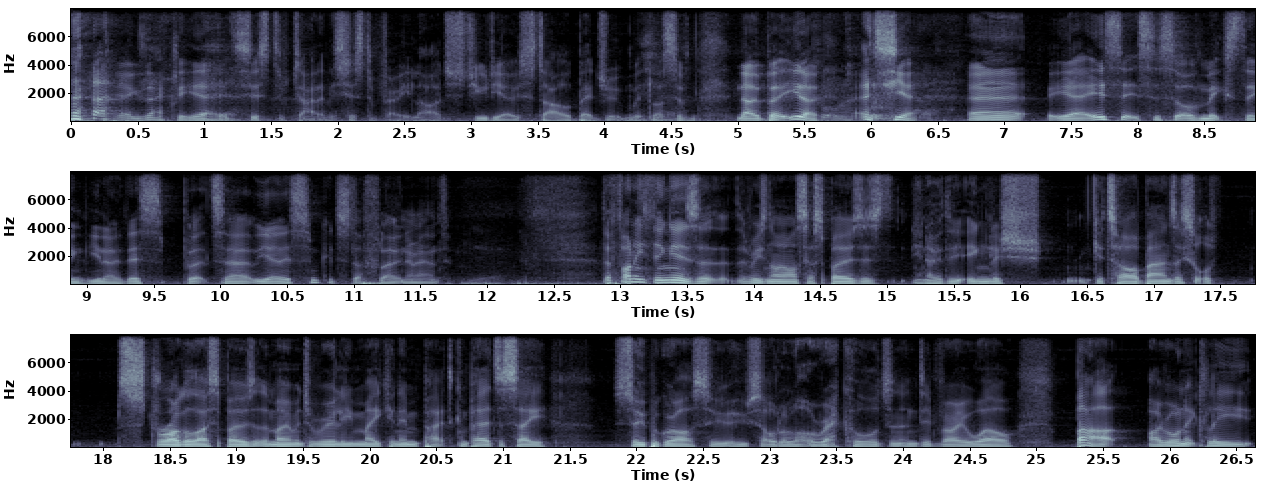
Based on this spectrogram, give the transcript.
yeah, exactly. Yeah, it's just it's just a very large studio style bedroom with lots of no, but you know, it's, yeah. Uh, yeah, it's it's a sort of mixed thing, you know. This, but uh, yeah, there's some good stuff floating around. The funny thing is, uh, the reason I ask, I suppose, is you know the English guitar bands they sort of struggle, I suppose, at the moment to really make an impact compared to say Supergrass, who who sold a lot of records and, and did very well. But ironically,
